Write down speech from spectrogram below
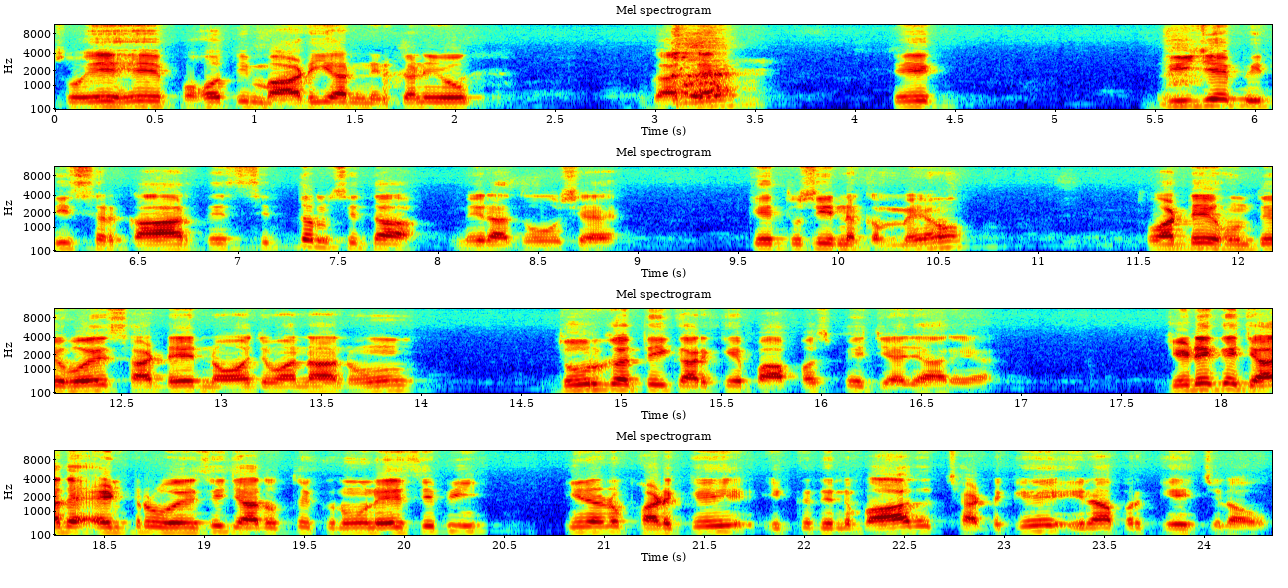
ਸੋ ਇਹ ਬਹੁਤ ਹੀ ਮਾੜੀ ਔਰ ਨਿੰਦਣਯੋਗ ਗੱਲ ਹੈ ਤੇ ਬੀਜੇਪੀ ਦੀ ਸਰਕਾਰ ਤੇ ਸਿੱਧਮ ਸਿੱਧਾ ਮੇਰਾ ਦੋਸ਼ ਹੈ ਕਿ ਤੁਸੀਂ ਨਕੰਮੇ ਹੋ। ਤੁਹਾਡੇ ਹੁੰਦੇ ਹੋਏ ਸਾਡੇ ਨੌਜਵਾਨਾਂ ਨੂੰ ਦੁਰਗਤੀ ਕਰਕੇ ਵਾਪਸ ਭੇਜਿਆ ਜਾ ਰਿਹਾ। ਜਿਹੜੇ ਕਿ ਜਦ ਐਂਟਰ ਹੋਏ ਸੀ, ਜਦ ਉੱਤੇ ਕਾਨੂੰਨ ਇਹ ਸੀ ਵੀ ਇਹਨਾਂ ਨੂੰ ਫੜ ਕੇ ਇੱਕ ਦਿਨ ਬਾਅਦ ਛੱਡ ਕੇ ਇਹਨਾਂ ਪਰ ਕੇਸ ਚਲਾਓ।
